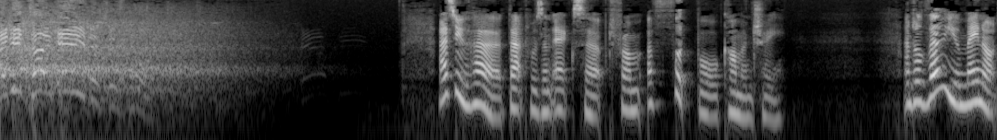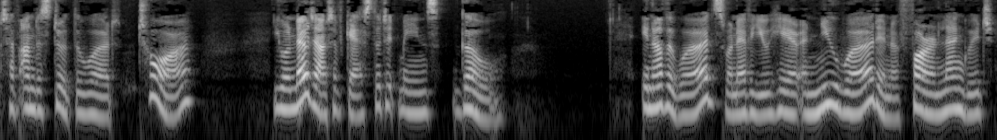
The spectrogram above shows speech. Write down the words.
Ein italienisches Tor! As you heard, that was an excerpt from a football commentary. And although you may not have understood the word Tor, you will no doubt have guessed that it means goal. In other words, whenever you hear a new word in a foreign language,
